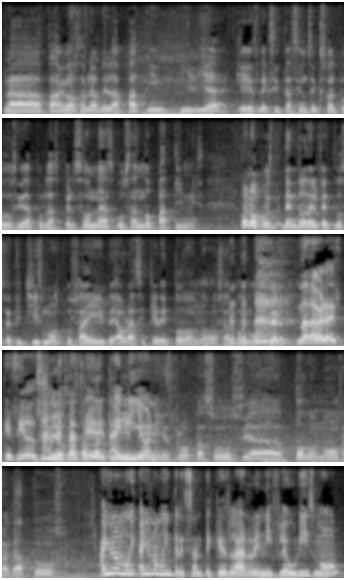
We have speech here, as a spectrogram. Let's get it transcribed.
la, también vamos a hablar de la patinfilia, que es la excitación sexual producida por las personas usando patines. Bueno, pues dentro de los fetichismos, pues hay de, ahora sí que de todo, ¿no? O sea, podemos ver... no, la verdad es que sí, o sea, neta, hay millones. ropa sucia, todo, ¿no? O sea, gatos. Hay una muy, hay una muy interesante que es la renifleurismo,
